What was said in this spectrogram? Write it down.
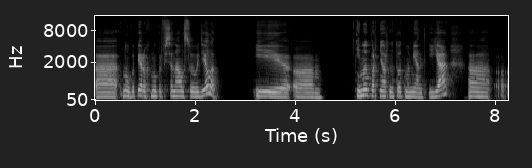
А, ну, во-первых, мы профессионалы своего дела, и и мой партнер на тот момент, и я, а, а,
